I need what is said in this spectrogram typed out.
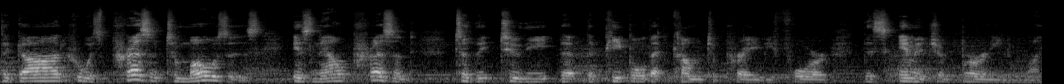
the God who was present to Moses is now present to the to the, the, the people that come to pray before this image of burning light.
